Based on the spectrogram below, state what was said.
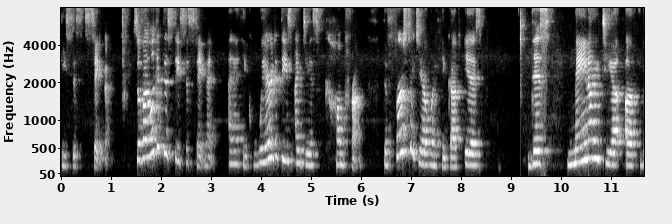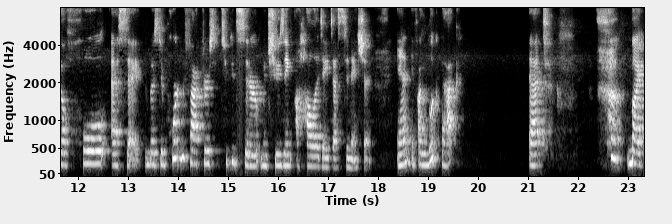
thesis statement. So if I look at this thesis statement and I think, where did these ideas come from? The first idea I want to think of is this main idea of the whole essay, the most important factors to consider when choosing a holiday destination. And if I look back at my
